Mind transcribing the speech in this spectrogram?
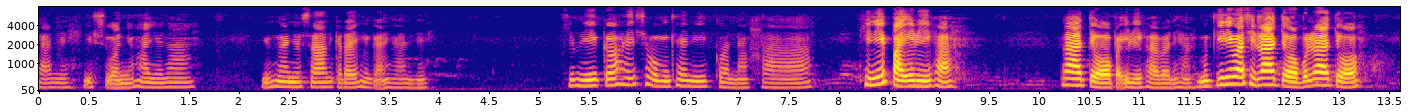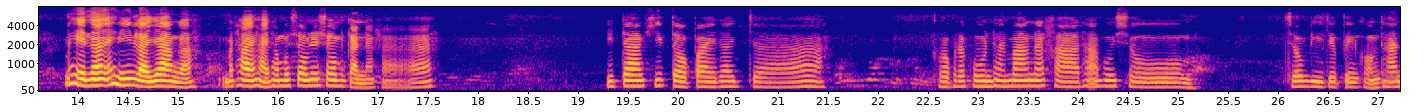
ค่ะเนี่ยอยู่สวนอยู่ให้อยู่นาอยู่เฮือนอยู่ซานก็ได้คือกันค่ะนี่คลิปนี้ก็ให้ชมแค่นี้ก่อนนะคะ ทีนี้ไปอีหลีค่ะ ล่าจอไปอีหลีค่ะบัดนี้ค่ะ เมื่อกี้นี่ว่าสิล่าจอบนล่าจอ ไม่เห็นนะไอ้นี้หลายอย่างอะมาถ่ายหายท่านผู้ชมได้ชมกันนะคะ ติดตามคลิปต่อไปได้จ้า ขอบพระคุณท่านมากนะคะ ท่านผู้ชม โชคดีจะเป็นของท่าน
